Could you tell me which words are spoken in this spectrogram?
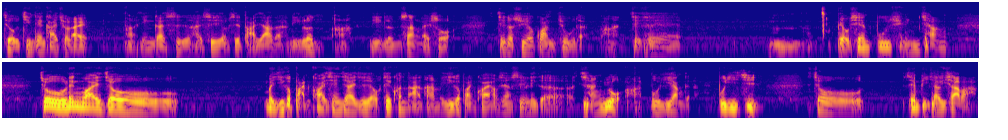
就今天开出来啊，应该是还是有些打压的理论啊。理论上来说，这个需要关注的啊。这些嗯表现不寻常，就另外就每一个板块现在就有这困难啊。每一个板块好像是那个强弱啊不一样的，不一致，就。先比较一下吧，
